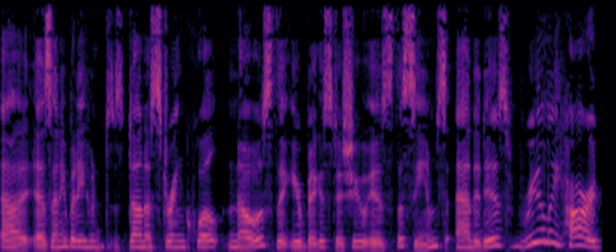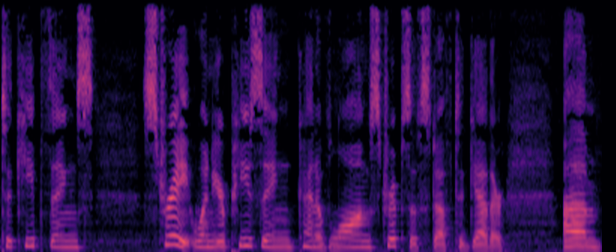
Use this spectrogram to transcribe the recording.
uh, as anybody who's done a string quilt knows that your biggest issue is the seams and it is really hard to keep things straight when you're piecing kind of long strips of stuff together um,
